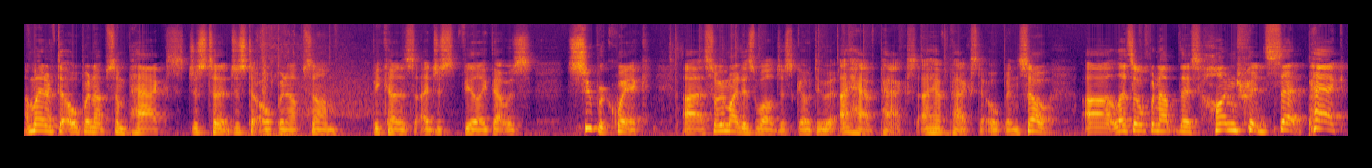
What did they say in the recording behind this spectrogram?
I might have to open up some packs just to just to open up some because I just feel like that was super quick. Uh, so we might as well just go do it. I have packs. I have packs to open. So uh, let's open up this 100 set pack.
